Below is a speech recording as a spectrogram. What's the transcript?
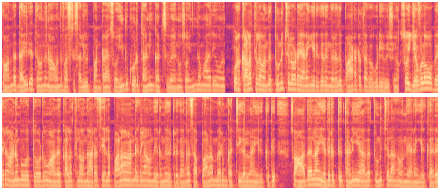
ஸோ அந்த தைரியத்தை வந்து நான் வந்து ஃபஸ்ட்டு சல்யூட் பண்ணுறேன் ஸோ இதுக்கு ஒரு தனி கட்ஸ் வேணும். ஸோ இந்த மாதிரி ஒரு ஒரு களத்தில் வந்து துணிச்சலோடு இறங்கி இருக்குதுங்கிறது பாராட்டத்தக்கக்கூடிய விஷயம். ஸோ எவ்வளோ பேர் அனுபவத்தோடும் அது களத்தில் வந்து அரசியலில் பல ஆண்டுகளாக வந்து இருந்துகிட்டு இருக்காங்க. ஸோ பல பெரும் கட்சிகள்லாம் இருக்குது. ஸோ அதெல்லாம் எதிர்த்து தனியாக துணிச்சலாக வந்து இறங்கியிருக்காரு.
